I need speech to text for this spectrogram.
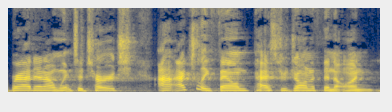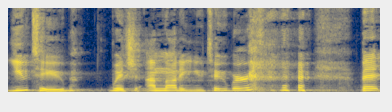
Brad and I went to church. I actually found Pastor Jonathan on YouTube, which I'm not a YouTuber, but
